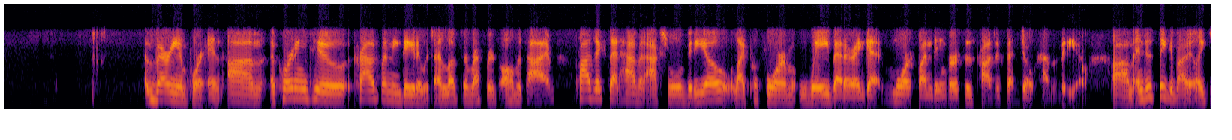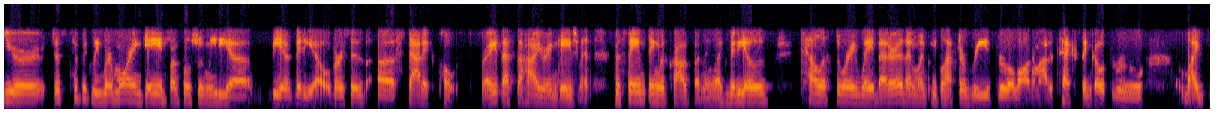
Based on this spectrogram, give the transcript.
Very important. Um, according to crowdfunding data, which I love to reference all the time, projects that have an actual video like perform way better and get more funding versus projects that don't have a video. Um, and just think about it like you're just typically we're more engaged on social media via video versus a static post, right? That's the higher engagement. The same thing with crowdfunding. Like videos tell a story way better than when people have to read through a long amount of text and go through like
